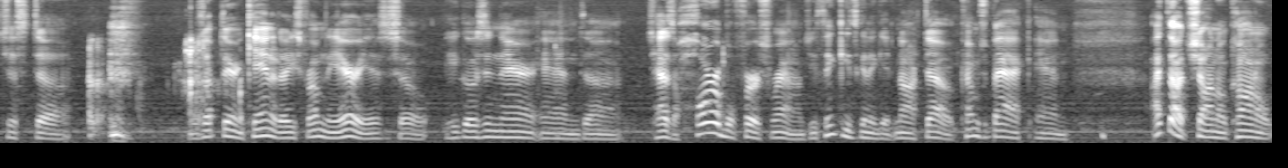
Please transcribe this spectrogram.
just uh, was up there in Canada. He's from the area, so he goes in there and uh, has a horrible first round. You think he's going to get knocked out. Comes back and I thought Sean O'Connell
